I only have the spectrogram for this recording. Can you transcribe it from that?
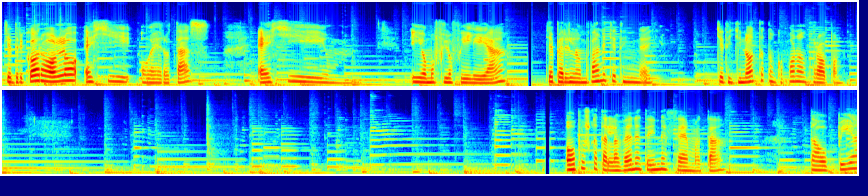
Κεντρικό ρόλο έχει ο έρωτας, έχει η ομοφιλοφιλία και περιλαμβάνει και την, ε, και την κοινότητα των κοφών ανθρώπων. Όπως καταλαβαίνετε είναι θέματα τα οποία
